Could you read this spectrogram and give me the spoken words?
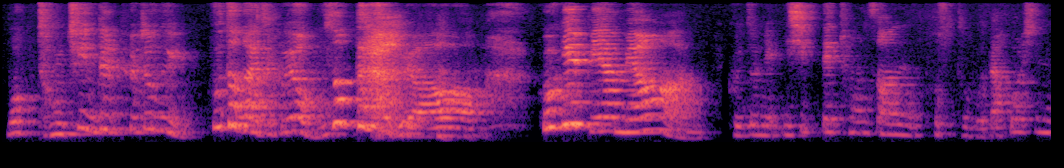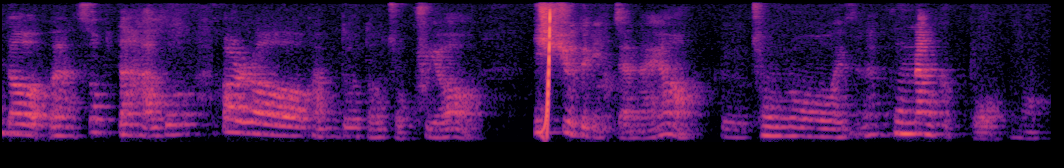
뭐 정치인들 표정이 굳어가지고요 무섭더라고요. 거기에 비하면 그 전에 20대 총선 포스터보다 훨씬 더 어, 소프트하고 컬러감도 더 좋고요. 이슈들 있잖아요. 그 종로에서는 공란 극복, 뭐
